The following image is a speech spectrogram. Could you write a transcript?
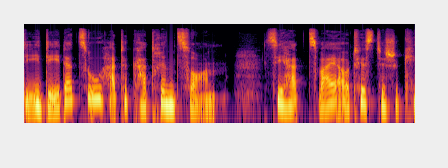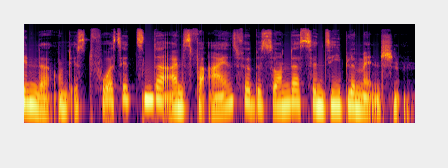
Die Idee dazu hatte Katrin Zorn. Sie hat zwei autistische Kinder und ist Vorsitzende eines Vereins für besonders sensible Menschen.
